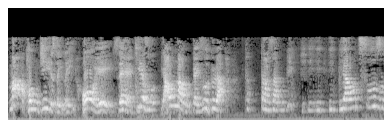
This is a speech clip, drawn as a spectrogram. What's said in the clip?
马桶几岁里？哦哎，三件事要闹给日个啊！大大人要此事，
